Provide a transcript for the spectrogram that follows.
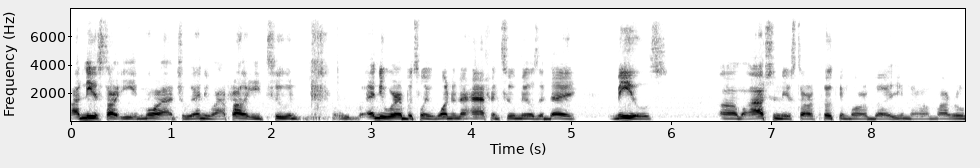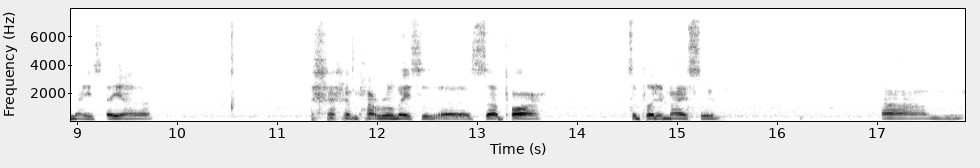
I need to start eating more actually. Anyway, I probably eat two, anywhere between one and a half and two meals a day. Meals. Um, I actually need to start cooking more, but you know, my roommates, they uh, my roommates is uh subpar to put it nicely. Um,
